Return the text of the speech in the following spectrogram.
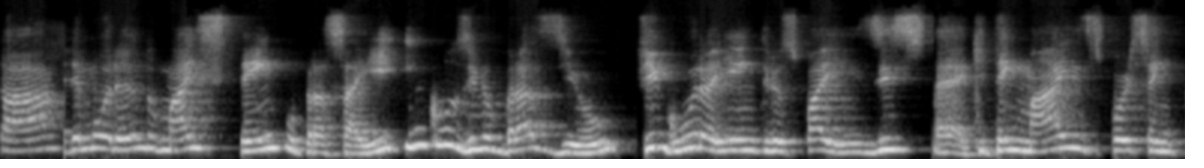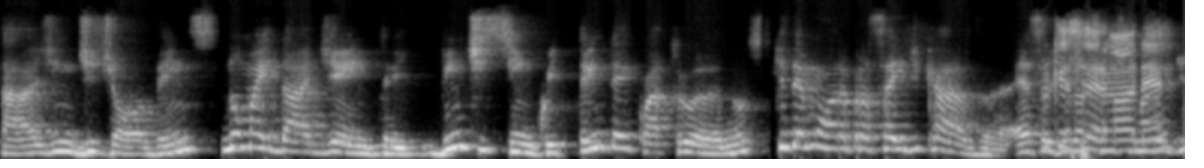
está demorando mais tempo para sair. Inclusive, o Brasil figura aí entre os países é, que tem mais porcentagem de jovens numa idade entre 25 e 34 anos que demora para sair de casa. Essa Por que geração será, chamada né? de-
